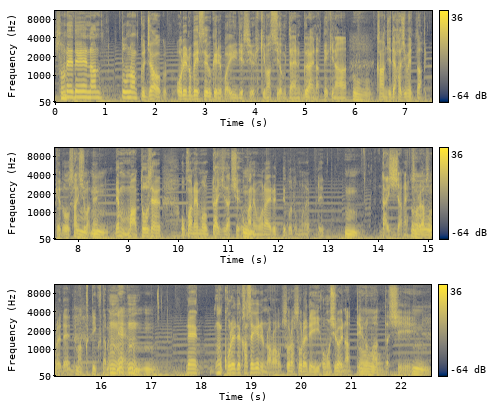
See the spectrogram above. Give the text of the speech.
それでなんとなくじゃあ俺のベースでよければいいですよ弾きますよみたいなぐらいな的なうん感じで始めてたけど最初はね、うん。うんでもまあ当然お金も大事だしお金もらえるってこともやっぱりうん。大事じゃない？それはそれで。まあ食っていくためにね。うんうんうんこれで稼げるならそれはそれでいい面白いなっていうのもあったし。うん。うん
